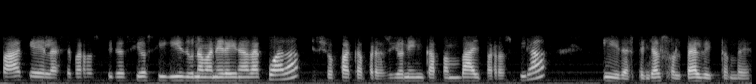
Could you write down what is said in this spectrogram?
fa que la seva respiració sigui d'una manera inadequada, això fa que pressionin cap avall per respirar i despenja el sol pèlvic també.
